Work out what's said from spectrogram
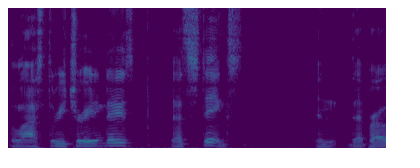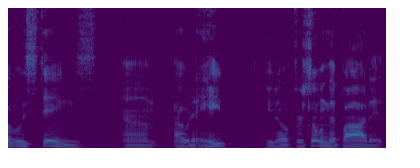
the last three trading days that stinks and that probably stings um, i would hate you know for someone that bought it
